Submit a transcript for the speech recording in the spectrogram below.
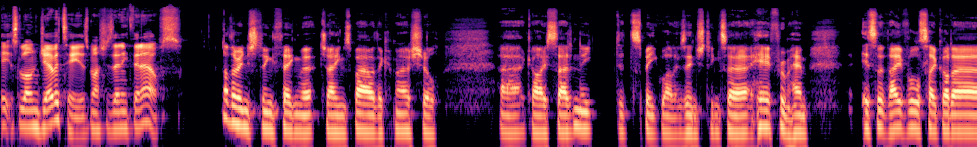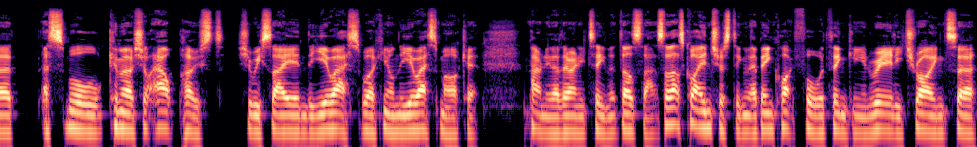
its longevity as much as anything else. Another interesting thing that James Bauer, the commercial uh, guy, said, and he did speak well, it was interesting to hear from him, is that they've also got a, a small commercial outpost, should we say, in the US, working on the US market. Apparently, they're the only team that does that. So that's quite interesting. They're being quite forward thinking and really trying to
